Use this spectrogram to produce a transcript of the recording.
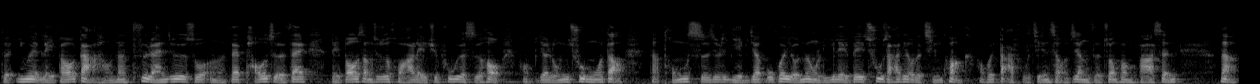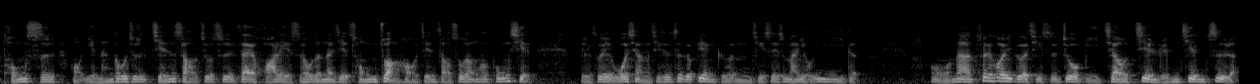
对，因为垒包大，哈，那自然就是说，呃，在跑者在垒包上就是滑垒去扑的时候，哦，比较容易触摸到，那同时就是也比较不会有那种离垒被触杀掉的情况，会大幅减少这样子的状况发生，那同时哦也能够就是减少就是在滑垒时候的那些冲撞，哈，减少受伤的风险，对，所以我想其实这个变革，嗯，其实也是蛮有意义的。哦，那最后一个其实就比较见仁见智了。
